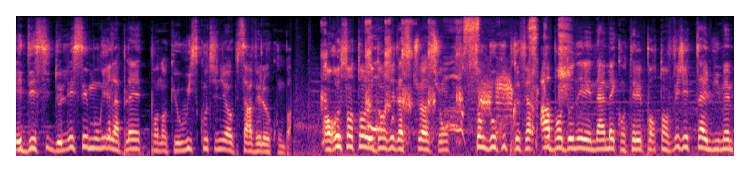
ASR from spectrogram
et décide de laisser mourir la planète pendant que Whis continue à observer le combat. En ressentant le danger de la situation, Sangoku préfère abandonner les Namek en téléportant Vegeta et lui-même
